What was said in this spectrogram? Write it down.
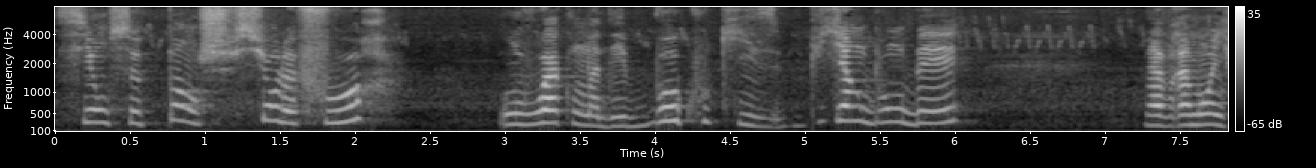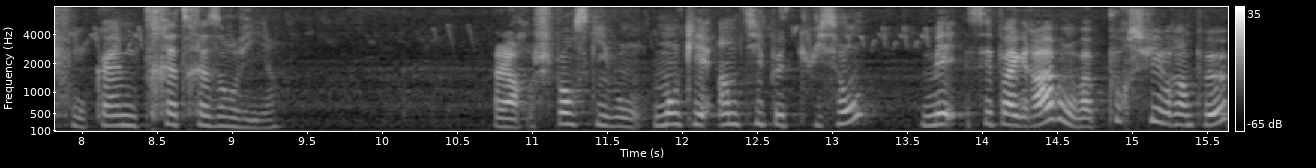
Si on se penche sur le four, on voit qu'on a des beaux cookies bien bombés, Là, vraiment, ils font quand même très très envie. Hein. Alors, je pense qu'ils vont manquer un petit peu de cuisson, mais c'est pas grave, on va poursuivre un peu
